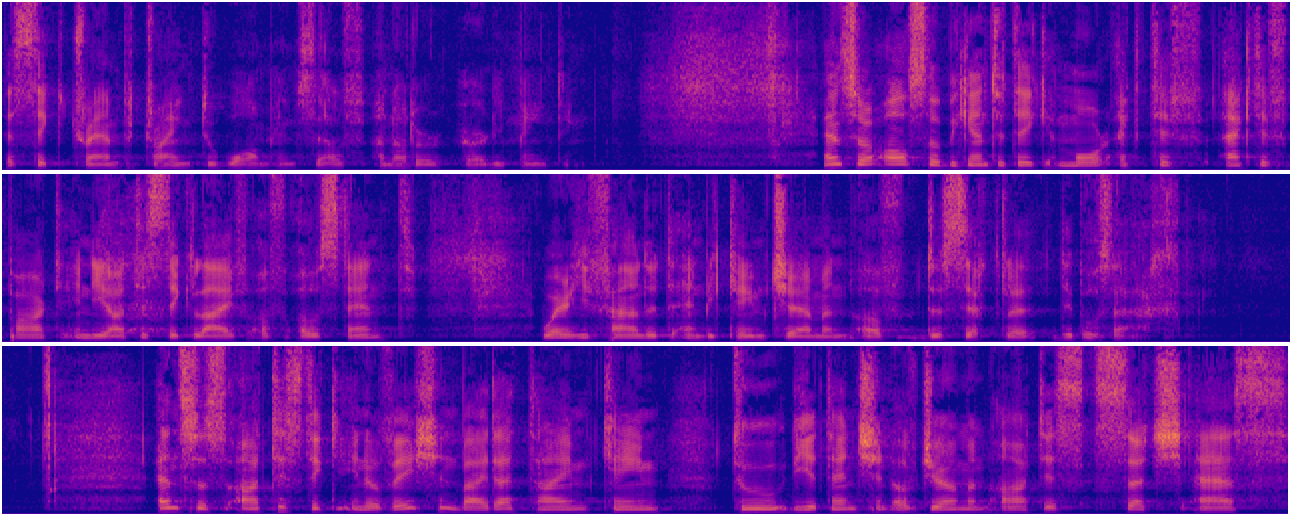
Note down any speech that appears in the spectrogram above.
a sick tramp trying to warm himself, another early painting. Ensor also began to take a more active, active part in the artistic life of Ostend, where he founded and became chairman of the Cercle des Beaux-Arts. Ensor's artistic innovation by that time came to the attention of German artists such as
